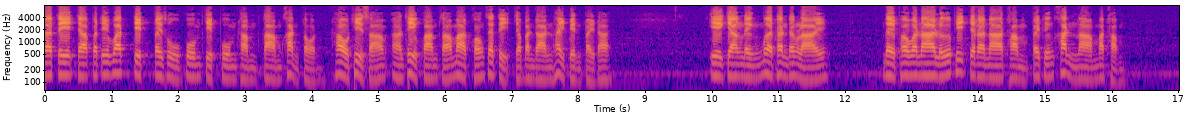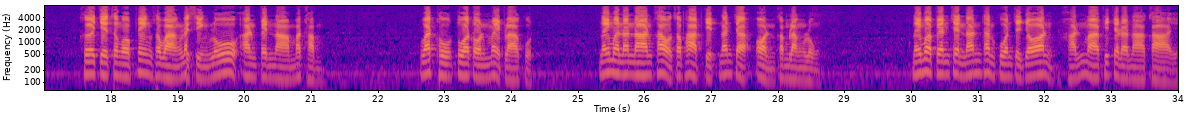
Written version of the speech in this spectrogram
สติจะปฏิวัติจิตไปสู่ภูมิจิตภูมิธรรมตามขั้นตอน เท่าที่สามที่ความสามารถของสติจะบันดาลให้เป็นไปได้ อีกอย่างหนึ่งเมื่อท่านทั้งหลาย ได้ภาวนาหรือพิจารณาธรรมไปถึงขั้นนามธรรมคือจิตสงบนิ่งสว่างและสิ่งรู้อันเป็นนามธรรม วัตถุตัวตนไม่ปรากฏ ในเมื่อนานๆเข้าสภาพจิตนั้นจะอ่อนกำลังลง ในเมื่อเป็นเช่นนั้นท่านควรจะย้อนหันมาพิจารณากาย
